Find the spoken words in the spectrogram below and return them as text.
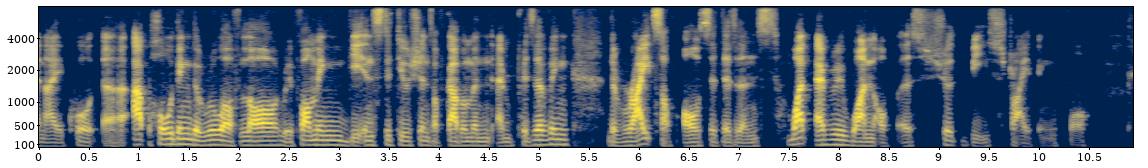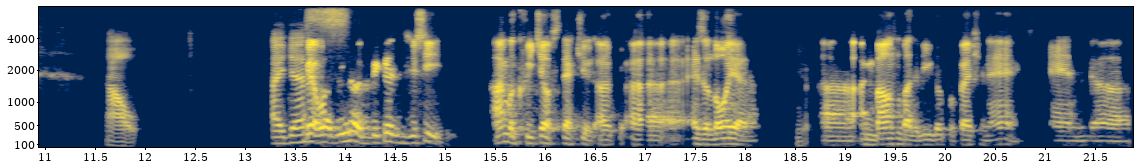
and I quote, uh, upholding the rule of law, reforming the institutions of government, and preserving the rights of all citizens, what every one of us should be striving for. Now, I guess. Yeah, well, you know, because you see, I'm a creature of statute. Uh, uh, as a lawyer, Uh, I'm bound by the Legal Profession Act, and uh,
